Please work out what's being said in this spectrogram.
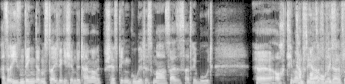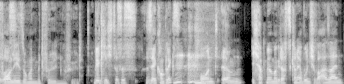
Also Riesending, da müsst ihr euch wirklich im Detail mal mit beschäftigen. Googelt es mal, Sizes-Attribut äh, auch Thema Kannst du ja auch wieder Vorlesungen mitfüllen gefühlt. Wirklich, das ist sehr komplex. und ähm, ich habe mir immer gedacht, es kann ja wohl nicht wahr sein.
